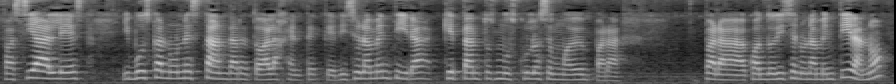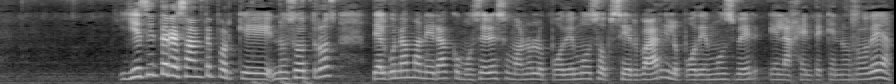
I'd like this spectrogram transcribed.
faciales y buscan un estándar de toda la gente que dice una mentira, qué tantos músculos se mueven para, para cuando dicen una mentira, ¿no? Y es interesante porque nosotros de alguna manera como seres humanos lo podemos observar y lo podemos ver en la gente que nos rodea,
